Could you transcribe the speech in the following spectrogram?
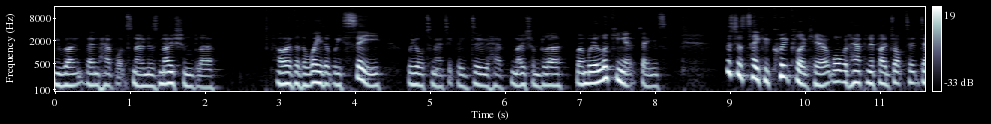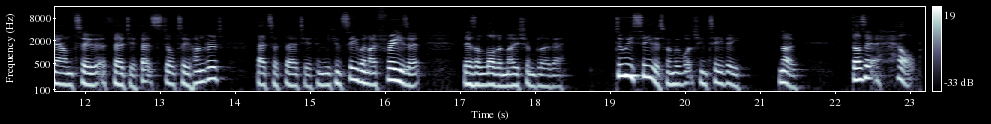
you won't then have what's known as motion blur. However, the way that we see, we automatically do have motion blur when we're looking at things. Let's just take a quick look here at what would happen if I dropped it down to a 30th. That's still 200, that's a 30th. And you can see when I freeze it, there's a lot of motion blur there. Do we see this when we're watching TV? No. Does it help?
